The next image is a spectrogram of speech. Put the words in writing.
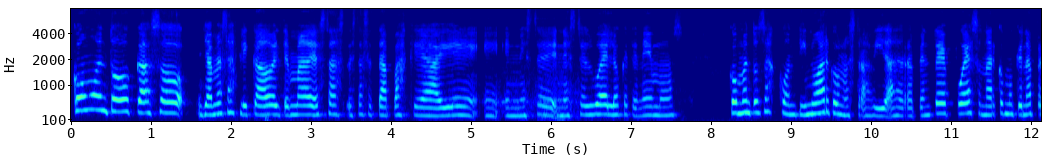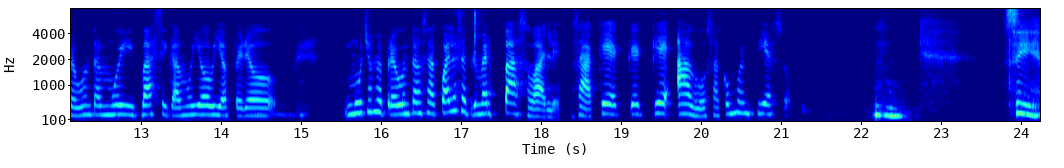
¿Cómo en todo caso, ya me has explicado el tema de estas, estas etapas que hay eh, en, este, en este duelo que tenemos? ¿Cómo entonces continuar con nuestras vidas? De repente puede sonar como que una pregunta muy básica, muy obvia, pero muchos me preguntan, o sea, ¿cuál es el primer paso, Ale? O sea, ¿qué, qué, qué hago? O sea, ¿cómo empiezo? Sí,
